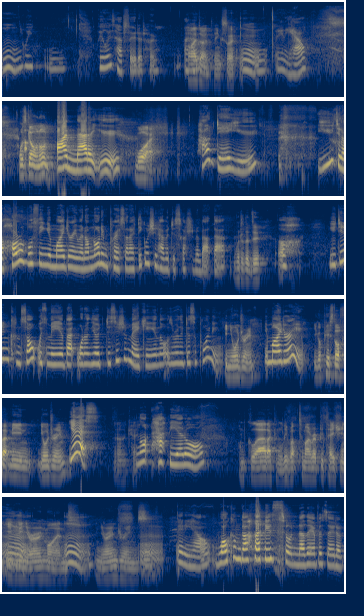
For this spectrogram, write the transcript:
Mm, we mm, we always have food at home. I hope. don't think so. Mm, anyhow, What's going on? I'm mad at you. Why? How dare you? You did a horrible thing in my dream, and I'm not impressed. And I think we should have a discussion about that. What did I do? Oh, you didn't consult with me about one of your decision making, and that was really disappointing. In your dream? In my dream, You got pissed off at me in your dream? yes, Okay. not happy at all. I'm glad I can live up to my reputation even in your own minds, in your own dreams. Anyhow, welcome guys to another episode of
